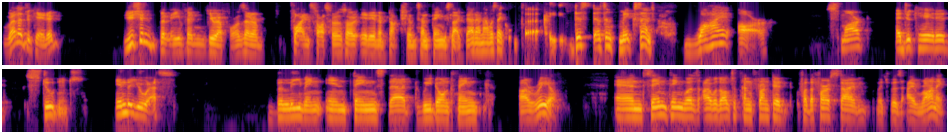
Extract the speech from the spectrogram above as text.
well educated, you shouldn't believe in UFOs or flying saucers or alien abductions and things like that. And I was like, this doesn't make sense. Why are smart, educated students in the US believing in things that we don't think are real. And same thing was I was also confronted for the first time, which was ironic,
